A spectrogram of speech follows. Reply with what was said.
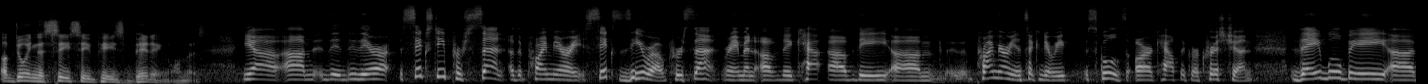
of doing the CCP's bidding on this? Yeah, um, the, the, there are 60% of the primary, 60%, Raymond, of the of the um, primary and secondary schools are Catholic or Christian. They will be uh,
